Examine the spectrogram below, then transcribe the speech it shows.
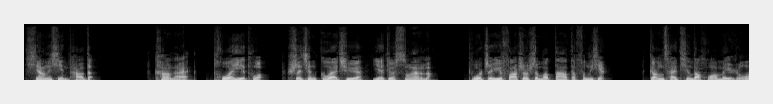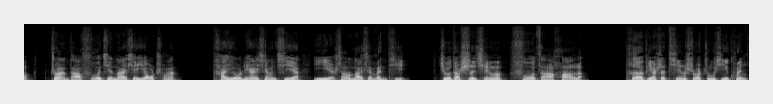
相信他的。看来拖一拖，事情过去也就算了，不至于发生什么大的风险。刚才听到黄美荣。转达父亲那些谣传，他又联想起以上那些问题，觉得事情复杂化了。特别是听说朱锡坤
